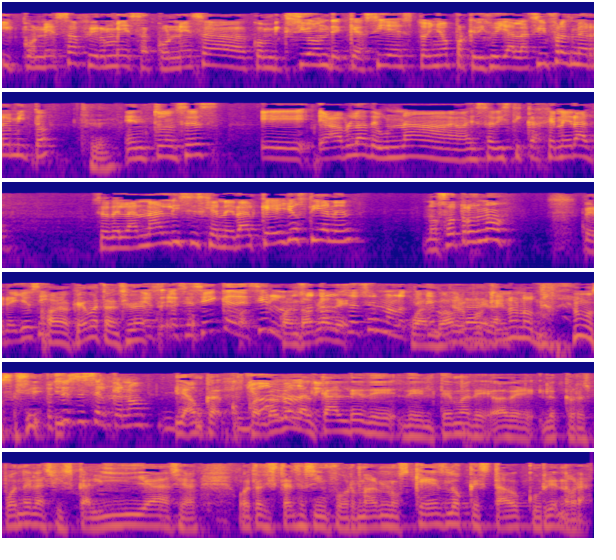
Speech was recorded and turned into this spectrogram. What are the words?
y con esa firmeza, con esa convicción de que así es, Toño, porque dijo ya las cifras me remito, Sí. entonces eh, habla de una estadística general, o sea, del análisis general que ellos tienen, nosotros no, pero ellos sí. Ahora, que llama atención es- Ese, sí hay que decirlo, Cuando nosotros habla de- ese no lo cuando tenemos. Pero habla ¿por qué la- no lo tenemos? Sí, Pues y- ese es el que no. Y aunque cuando no habla el alcalde de- del tema de, a ver, lo que corresponde a las fiscalías, a otras instancias, informarnos qué es lo que está ocurriendo. Ahora,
